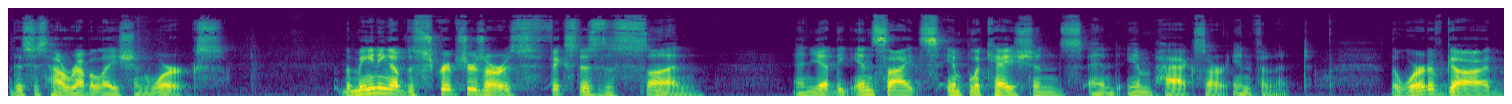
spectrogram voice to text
This is how revelation works. The meaning of the scriptures are as fixed as the sun, and yet the insights, implications, and impacts are infinite. The Word of God,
